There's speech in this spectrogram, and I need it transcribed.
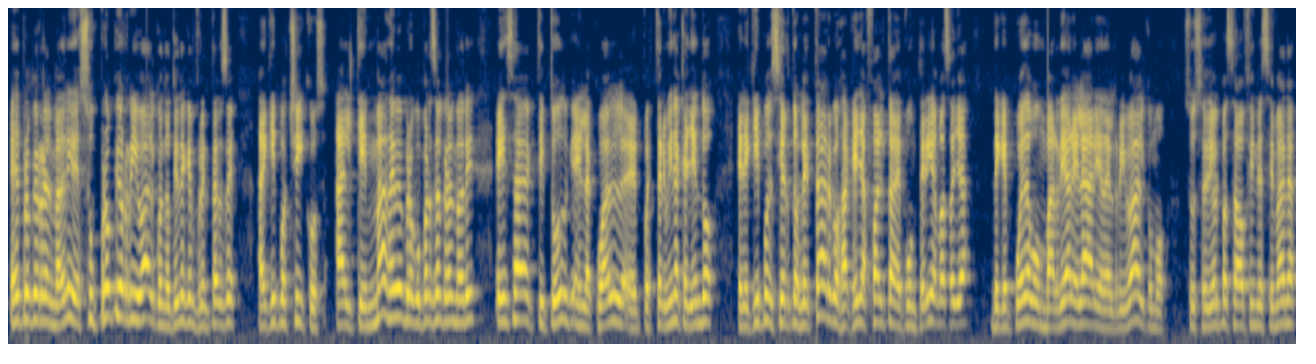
es el propio Real Madrid, es su propio rival cuando tiene que enfrentarse a equipos chicos. Al que más debe preocuparse el Real Madrid esa actitud en la cual eh, pues termina cayendo el equipo en ciertos letargos, aquella falta de puntería, más allá de que pueda bombardear el área del rival, como sucedió el pasado fin de semana.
